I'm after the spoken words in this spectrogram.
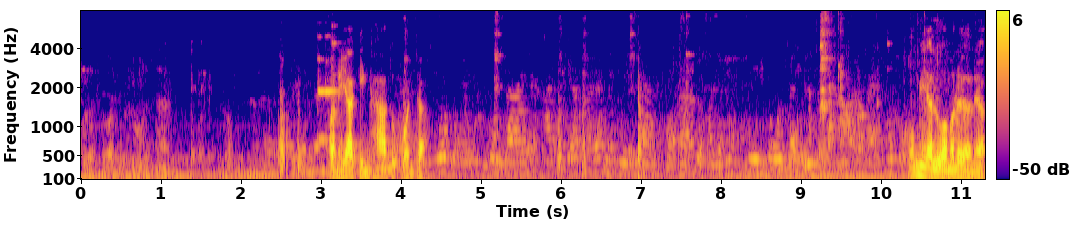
คนละถ้วยที่มีอาจารย์ขอบคุณครับขออนุญาตกินข้าวทุกคนจ้ะกลุ่มใดนะคะที่ยังไม่ได้มายืนยันขอรับเกี่ยวกับที่ผู้เสียชีวิตนะคะเราแบ่งผู้สูงว่ามีอรัวมาด้วยเหรอเนี่ย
